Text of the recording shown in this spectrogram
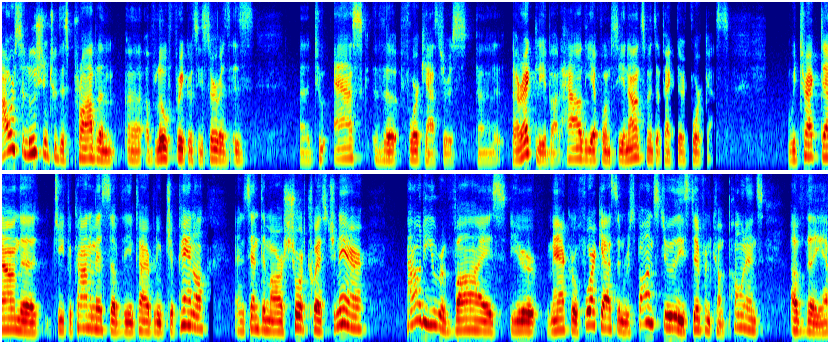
our solution to this problem uh, of low frequency surveys is uh, to ask the forecasters uh, directly about how the FOMC announcements affect their forecasts. We tracked down the chief economists of the entire blue chip panel and sent them our short questionnaire. How do you revise your macro forecast in response to these different components of the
